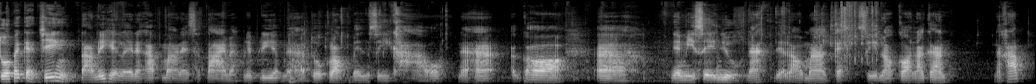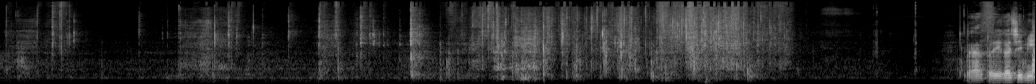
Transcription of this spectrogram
ตัวแพคเกจจิ้งตามที่เห็นเลยนะครับ มาในสไตล์แบบเรียบๆนะฮะตัวกล่องเป็นสีขาวนะฮะแล้วก็อ่ยังมีเซนอยู่นะ เดี๋ยวเรามาแกะสีนออกก่อนแล้วกันนะครับนะตัวนี้ก็จะมี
